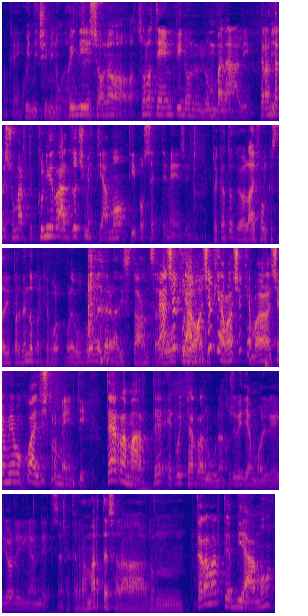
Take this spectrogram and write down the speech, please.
ok? 15 minuti. Quindi Sì. sono, sono tempi non, non banali. Per andare su Marte con il razzo ci mettiamo tipo 7 mesi. ok? Peccato che ho l'iPhone che sta riprendendo perché vo- volevo proprio vedere la distanza. Eh, cerchiamo, curioso. cerchiamo, cerchiamo. Allora, ci abbiamo qua gli strumenti. Terra Marte e poi Terra Luna, così vediamo gli, gli ordini di grandezza. Cioè, Terra-Marte sarà... Non... Terra Marte abbiamo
